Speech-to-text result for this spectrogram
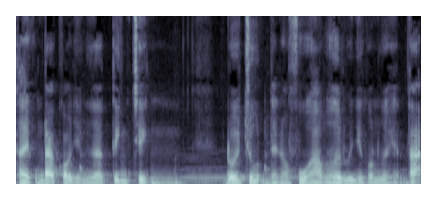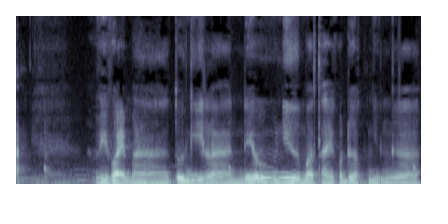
thầy cũng đã có những ờ, tinh chỉnh đôi chút để nó phù hợp hơn với những con người hiện tại vì vậy mà tôi nghĩ là nếu như mà thầy có được những ờ,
